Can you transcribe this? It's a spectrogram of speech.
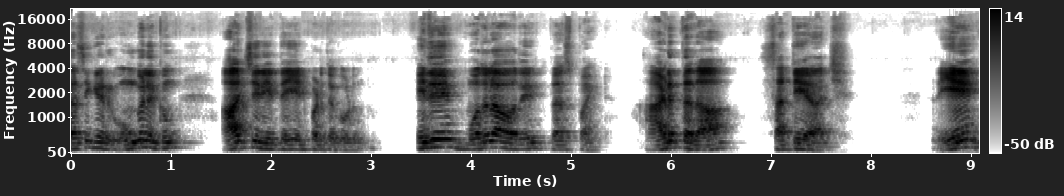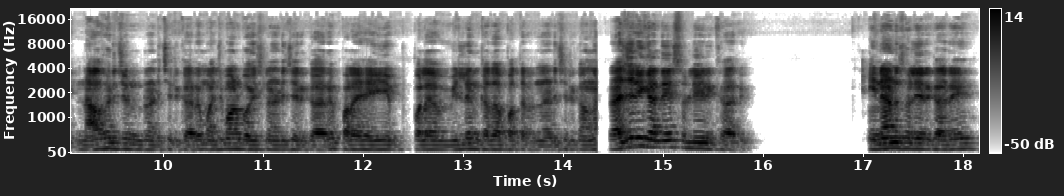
ரசிகர் உங்களுக்கும் ஆச்சரியத்தை ஏற்படுத்தக்கூடும். இது முதலாவது ப்ளஸ் பாயிண்ட் அடுத்ததா சத்யராஜ். ஏன் நாகார்ஜுன் நடிச்சிருக்காரு மஜ்மால் பாய்ஸ்ல நடிச்சிருக்காரு பல பல வில்லன் கதாபாத்திரம் நடிச்சிருக்காங்க. ரஜினிகாந்தே சொல்லியிருக்காரு. என்னன்னு சொல்லியிருக்காரு?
